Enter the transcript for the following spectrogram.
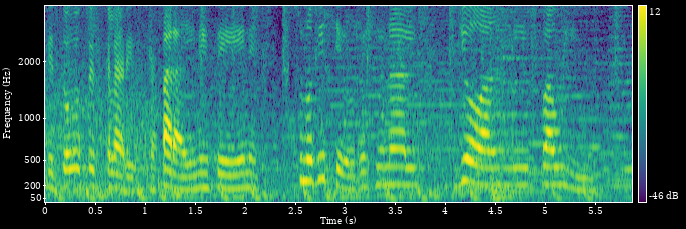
que todo se esclarezca. Para NTN, su noticiero regional, Joanny Paulino.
